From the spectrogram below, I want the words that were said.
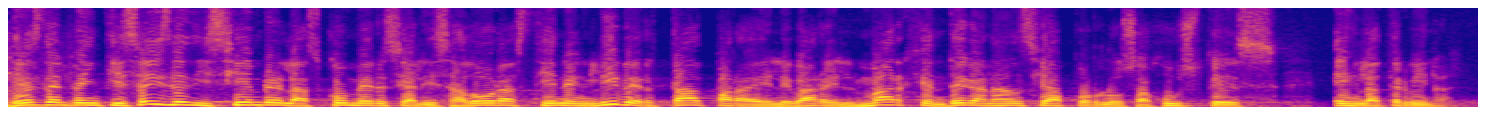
Desde el 26 de diciembre las comercializadoras tienen libertad para elevar el margen de ganancia por los ajustes en la terminal.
